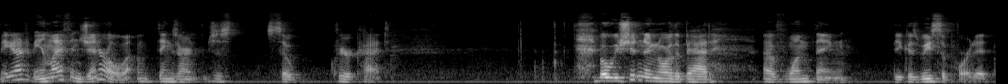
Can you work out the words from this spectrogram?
make it out to be. In life in general, things aren't just so clear cut. But we shouldn't ignore the bad of one thing because we support it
